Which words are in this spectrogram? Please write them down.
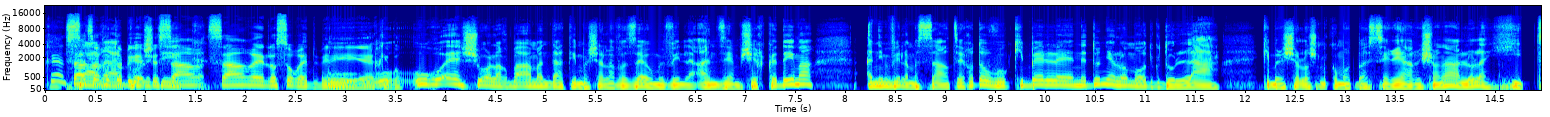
כן, סער צריך אותו בגלל. שסער סער, אה, לא שורד בלי אה, הוא, חיבור. הוא, הוא רואה שהוא על ארבעה מנדטים בשלב הזה, הוא מבין לאן זה ימשיך קדימה. אני מבין למה סער צריך אותו, והוא קיבל אה, נדוניה לא מאוד גדולה, קיבל שלוש מקומות בעשירייה הראשונה, לא להיט.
